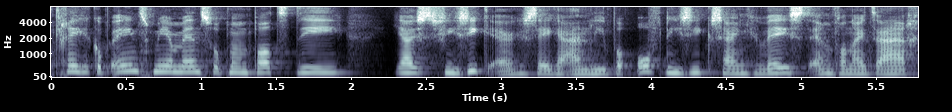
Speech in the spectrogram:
kreeg ik opeens meer mensen op mijn pad die juist fysiek ergens tegenaan liepen. Of die ziek zijn geweest en vanuit daar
